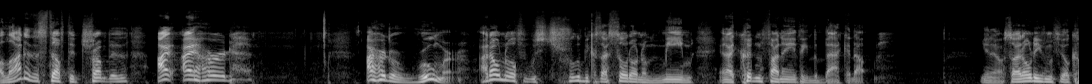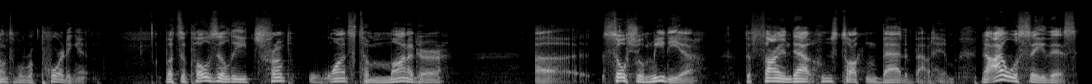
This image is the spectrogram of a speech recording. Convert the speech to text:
a lot of the stuff that Trump is, I, I heard I heard a rumor. I don't know if it was true because I saw it on a meme and I couldn't find anything to back it up. You know, so I don't even feel comfortable reporting it. But supposedly Trump wants to monitor uh, social media to find out who's talking bad about him. Now, I will say this.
